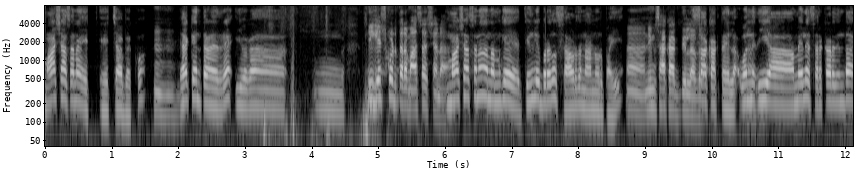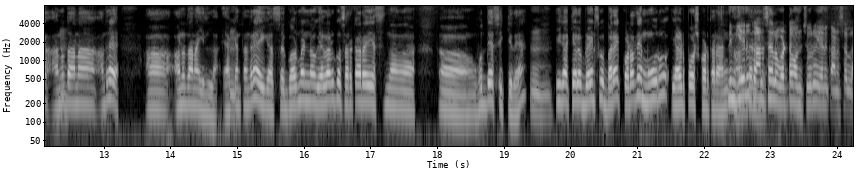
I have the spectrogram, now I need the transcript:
ಮಾಶಾಸನ ಹೆಚ್ಚ್ ಹೆಚ್ಚಾಗಬೇಕು. ಯಾಕೆ ಅಂತ ಹೇಳಿದ್ರೆ ಇವಾಗ ಈಗ ಎಷ್ಟು ಕೊಡ್ತಾರ ಮಾಸಾಶನ? ಮಾಶಾಸನ ನಮಗೆ ತಿಂಗಳಿಗೆ ಬರೋದು ಸಾವಿರದ ನಾನೂರು ರೂಪಾಯಿ. ನಿಮ್ಗೆ ಸಾಕಾಗ್ತಿಲ್ಲ ಸಾಕಾಗ್ತಾ ಇಲ್ಲ. ಒಂದು ಈ ಆಮೇಲೆ ಸರ್ಕಾರದಿಂದ ಅನುದಾನ ಅಂದ್ರೆ ಅನುದಾನ ಇಲ್ಲ. ಯಾಕಂತಂದ್ರೆ ಈಗ ಗೌರ್ಮೆಂಟ್ ಎಲ್ಲರಿಗೂ ಸರ್ಕಾರ ಹುದ್ದೆ ಸಿಕ್ಕಿದೆ. ಈಗ ಕೆಲವು ಬ್ಲೈಂಡ್ಸ್ ಬರೇ ಕೊಡದೆ ಮೂರು ಎರಡು ಪೋಸ್ಟ್ ಕೊಡ್ತಾರೆ ನಿಮ್ಗೆ ಏನು ಕಾಣಿಸಲ್ಲ ಒಟ್ಟ ಒಂಚೂರು ಏನು ಕಾಣಿಸಲ್ಲ?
